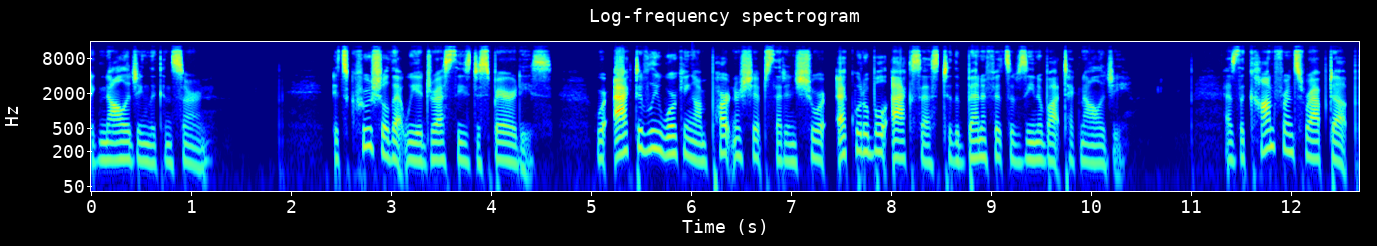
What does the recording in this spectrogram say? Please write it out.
acknowledging the concern. It's crucial that we address these disparities. We're actively working on partnerships that ensure equitable access to the benefits of Xenobot technology. As the conference wrapped up,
